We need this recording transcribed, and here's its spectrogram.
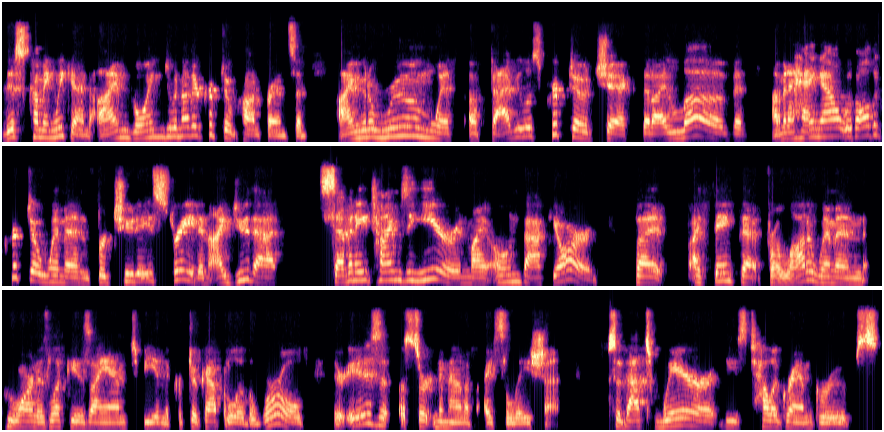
this coming weekend, I'm going to another crypto conference and I'm going to room with a fabulous crypto chick that I love. And I'm going to hang out with all the crypto women for two days straight. And I do that seven, eight times a year in my own backyard. But I think that for a lot of women who aren't as lucky as I am to be in the crypto capital of the world, there is a certain amount of isolation. So that's where these Telegram groups,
